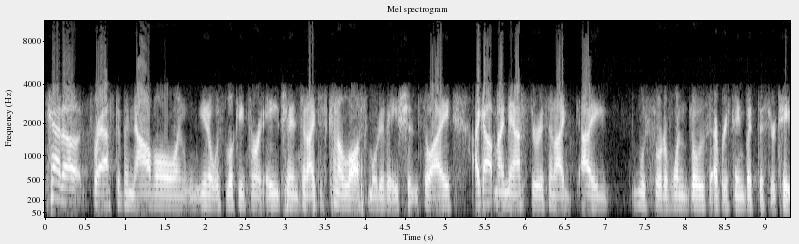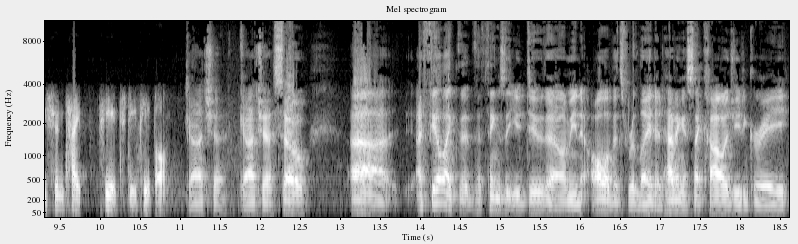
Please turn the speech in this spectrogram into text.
had a draft of a novel and you know was looking for an agent and I just kind of lost motivation. So I I got my masters and I I was sort of one of those everything but dissertation type PhD people. Gotcha. Gotcha. So uh I feel like the the things that you do, though, I mean, all of it's related. Having a psychology degree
